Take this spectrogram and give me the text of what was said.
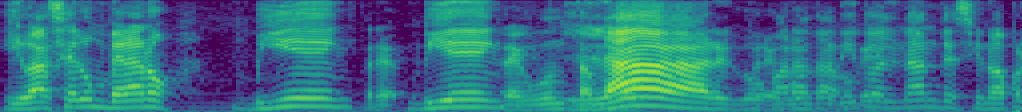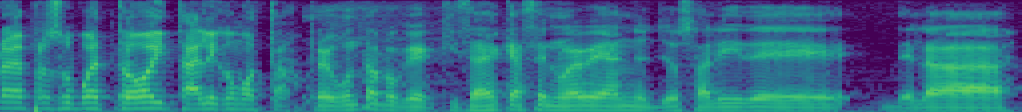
y va a ser un verano bien, bien largo para Tatito Hernández si no aprueba el presupuesto hoy tal y como está. Pregunta porque quizás es que hace nueve años yo salí de, de la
